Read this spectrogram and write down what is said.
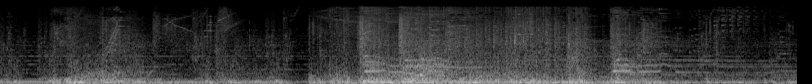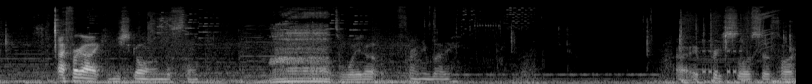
I forgot I can just go on this thing. I don't have to wait up for anybody. Alright, pretty slow so far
